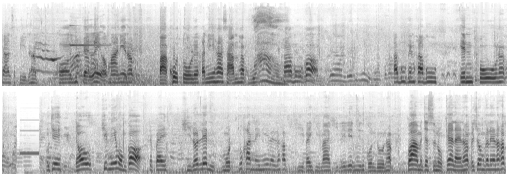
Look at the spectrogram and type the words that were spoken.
ชานสปีดนะครับ คอ 28 ไล่ออกมาเนี่ยนะครับปากโคตรโตเลยคันนี้ 53 ครับ ว้าว คาบูก็ คาบูเป็นคาบูเอ็นโฟนะครับ โอเค เดี๋ยวคลิปนี้ผมก็จะไปขี่รถเล่นหมดทุกคันในนี้เลยนะครับ ขี่ไปขี่มาขี่เล่นๆให้ทุกคนดูนะครับ ว่ามันจะสนุกแค่ไหนนะครับ ไปชมกันเลยนะครับ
